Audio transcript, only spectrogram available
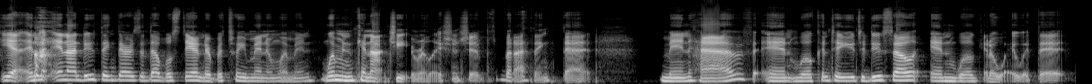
Yeah, and and I do think there's a double standard between men and women. Women cannot cheat in relationships, but I think that men have and will continue to do so and will get away with it.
